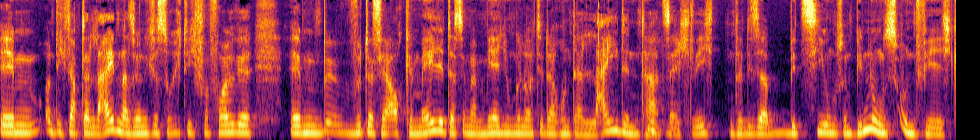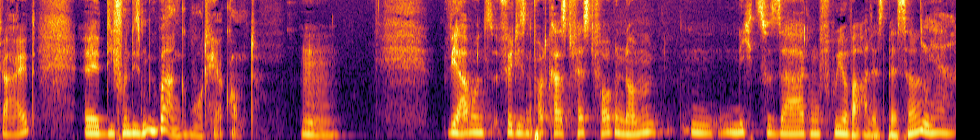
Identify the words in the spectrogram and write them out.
ähm, und ich glaube, da leiden, also wenn ich das so richtig verfolge, ähm, wird das ja auch gemeldet, dass immer mehr junge Leute darunter leiden tatsächlich, mhm. unter dieser Beziehungs- und Bindungsunfähigkeit, äh, die von diesem Überangebot herkommt. Mhm. Wir haben uns für diesen Podcast fest vorgenommen, nicht zu sagen, früher war alles besser. Ja,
